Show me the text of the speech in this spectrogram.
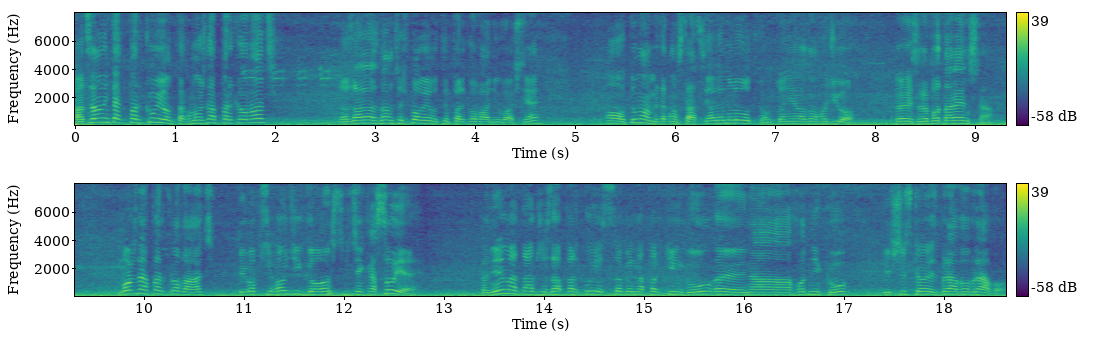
A co oni tak parkują? Tak można parkować? No zaraz wam coś powiem o tym parkowaniu właśnie. O, tu mamy taką stację, ale malutką. To nie o to chodziło. To jest robota ręczna. Można parkować, tylko przychodzi gość i cię kasuje. To nie ma tak, że zaparkujesz sobie na parkingu, e, na chodniku i wszystko jest brawo, brawo.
